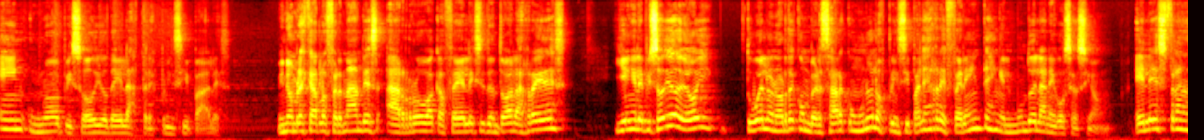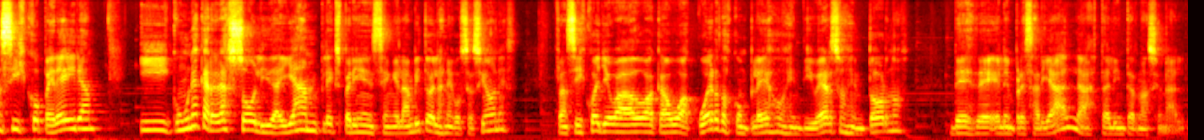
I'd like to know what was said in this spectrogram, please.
en un nuevo episodio de Las Tres Principales. Mi nombre es Carlos Fernández, arroba Café del Éxito en todas las redes. Y en el episodio de hoy tuve el honor de conversar con uno de los principales referentes en el mundo de la negociación. Él es Francisco Pereira y con una carrera sólida y amplia experiencia en el ámbito de las negociaciones, Francisco ha llevado a cabo acuerdos complejos en diversos entornos, desde el empresarial hasta el internacional.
